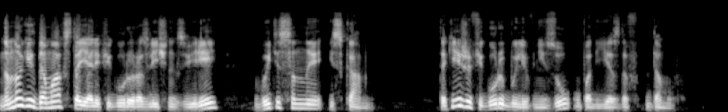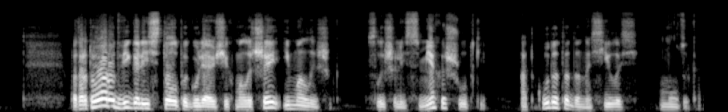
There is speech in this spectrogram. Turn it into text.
На многих домах стояли фигуры различных зверей, вытесанные из камня. Такие же фигуры были внизу у подъездов домов. По тротуару двигались толпы гуляющих малышей и малышек. Слышались смех и шутки. Откуда-то доносилась музыка.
